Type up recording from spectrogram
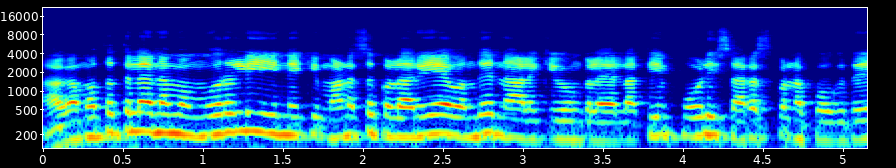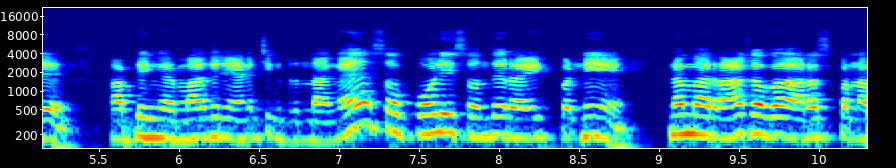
ஆக மொத்தத்தில் நம்ம முரளி இன்னைக்கு மனசுக்குள்ளாரையே வந்து நாளைக்கு உங்களை எல்லாத்தையும் போலீஸ் அரெஸ்ட் பண்ண போகுது அப்படிங்கிற மாதிரி நினச்சிக்கிட்டு இருந்தாங்க. ஸோ போலீஸ் வந்து ரைட் பண்ணி நம்ம ராகவை அரெஸ்ட் பண்ண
